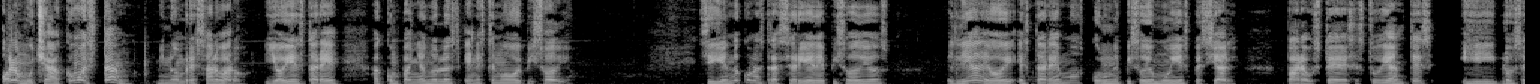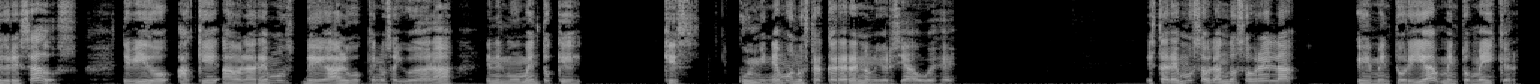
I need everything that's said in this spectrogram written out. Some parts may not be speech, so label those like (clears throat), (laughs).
Hola mucha, ¿cómo están? Mi nombre es Álvaro y hoy estaré acompañándoles en este nuevo episodio. Siguiendo con nuestra serie de episodios, el día de hoy estaremos con un episodio muy especial para ustedes estudiantes y los egresados, debido a que hablaremos de algo que nos ayudará en el momento que, que culminemos nuestra carrera en la Universidad VG estaremos hablando sobre la eh, mentoría Mentomaker,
